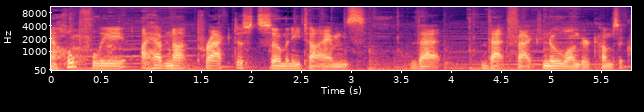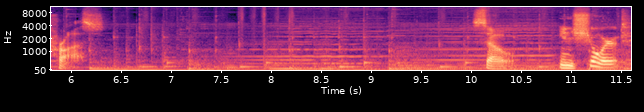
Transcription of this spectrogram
Now, hopefully, I have not practiced so many times that that fact no longer comes across. So, in short,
